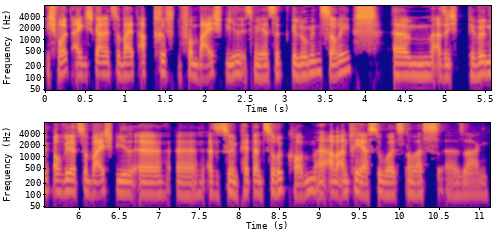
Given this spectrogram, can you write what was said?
ich wollte eigentlich gar nicht so weit abdriften vom Beispiel, ist mir jetzt nicht gelungen, sorry. Ähm, also ich, wir würden auch wieder zum Beispiel, äh, äh, also zu den Pattern zurückkommen. Äh, aber Andreas, du wolltest noch was äh, sagen.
